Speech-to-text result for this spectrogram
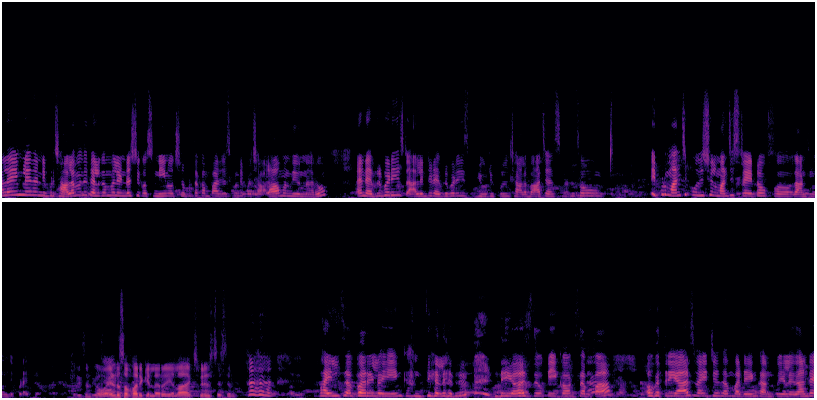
అలా ఏం లేదండి. ఇప్పుడు చాలా మంది తెలుగు అమ్మాయిలు ఇండస్ట్రీకి వస్తుంది నేను వచ్చినప్పుడుతో కంపేర్ చేసుకుంటే ఇప్పుడు చాలా మంది ఉన్నారు. And everybody is talented everybody is beautiful చాలా బాగా చేస్తున్నారు. సో ఇప్పుడు మంచి పొజిషన్ మంచి స్టేట్ ఆఫ్ దాంట్లో ఉంది ఇప్పుడైతే. రీసెంట్గా వైల్డ్ సఫారీకి వెళ్ళారు. ఎలా ఎక్స్పీరియన్స్ చేశారు? వైల్డ్ సఫారీలో ఏం కనిపించలేదు. డియర్స్ పీకాక్స్ తప్ప ఒక త్రీ అవర్స్ వెయిట్ చేసాం బట్ ఏం కనిపించలేదు. అంటే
